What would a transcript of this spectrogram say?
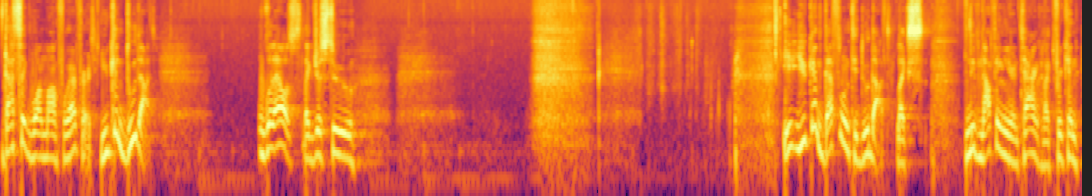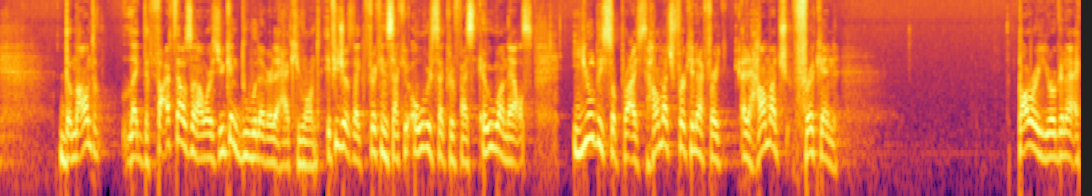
That's like one month of effort. You can do that. What else? Like just to. You, can definitely do that. Like leave nothing in your tank. Like freaking the amount of like the 5000 hours you can do whatever the heck you want if you just like freaking over sacrifice everyone else you'll be surprised how much freaking effort and how much freaking power you're gonna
